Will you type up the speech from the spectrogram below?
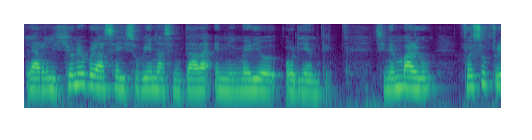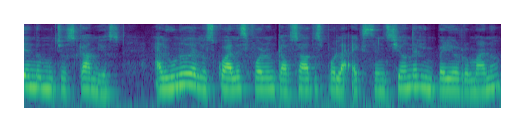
la religión hebrea se hizo bien asentada en el Medio Oriente. Sin embargo, fue sufriendo muchos cambios, algunos de los cuales fueron causados por la extensión del Imperio romano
